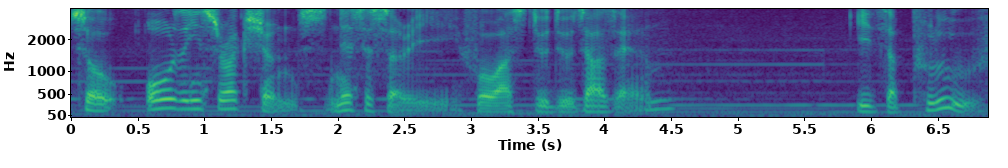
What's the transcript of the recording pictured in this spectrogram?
So, all the instructions necessary for us to do zazen is a proof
